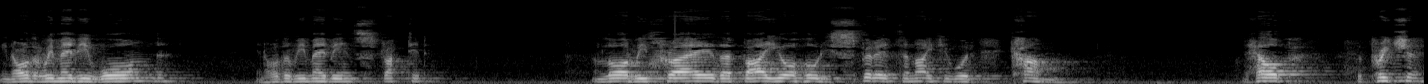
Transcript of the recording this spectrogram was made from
in order that we may be warned, in order that we may be instructed. And Lord, we pray that by your Holy Spirit tonight you would come and help the preacher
